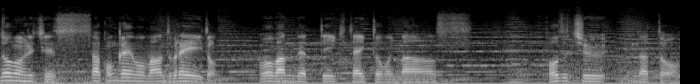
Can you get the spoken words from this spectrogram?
どうも、フリッチです。さあ、今回もマウントブレイド、大盤でやっていきたいと思います。ポーズ中だと、ん？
